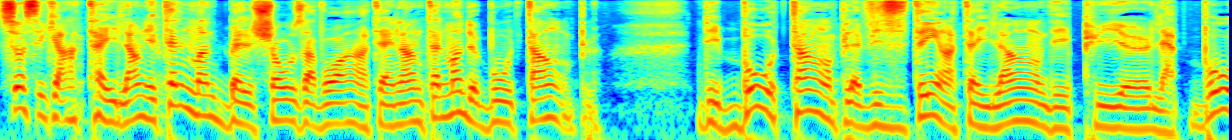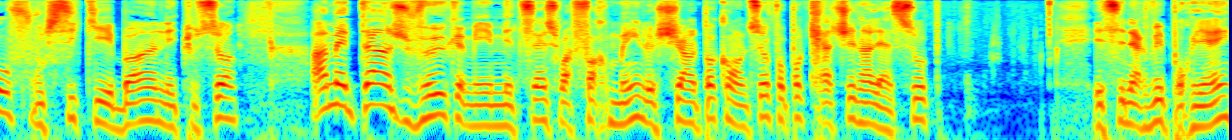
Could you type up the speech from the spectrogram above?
Ça, c'est qu'en Thaïlande, il y a tellement de belles choses à voir en Thaïlande, tellement de beaux temples. Des beaux temples à visiter en Thaïlande et puis euh, la bouffe aussi qui est bonne et tout ça. En même temps, je veux que mes médecins soient formés. Là, je chiale pas contre ça. Faut pas cracher dans la soupe et s'énerver pour rien.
